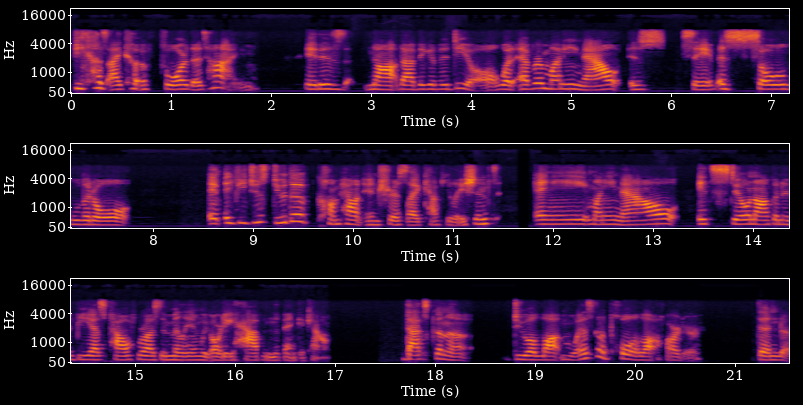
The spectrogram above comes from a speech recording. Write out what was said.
because i could afford the time it is not that big of a deal. Whatever money now is saved is so little. If, if you just do the compound interest like calculations, any money now, it's still not going to be as powerful as a million we already have in the bank account. That's going to do a lot more. It's going to pull a lot harder than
